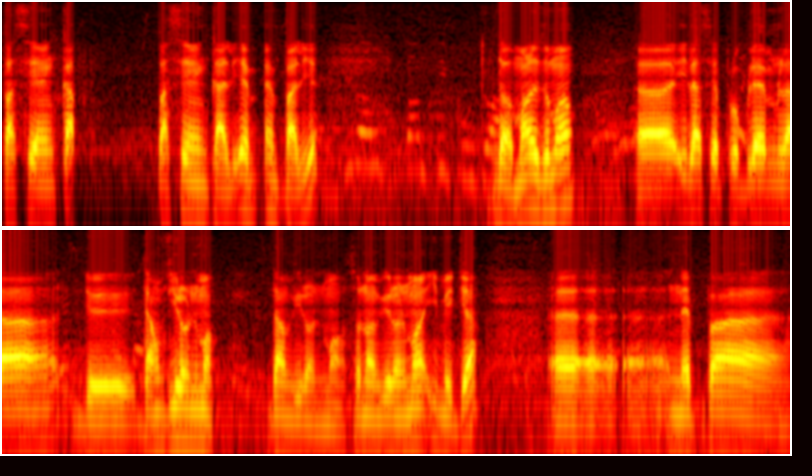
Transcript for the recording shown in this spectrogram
passer un cap, passer un, palier. Donc malheureusement, il a ces problèmes-là d'environnement. Son environnement immédiat euh, euh, n'est pas,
